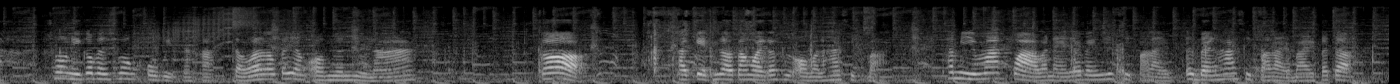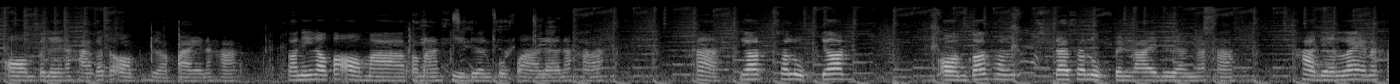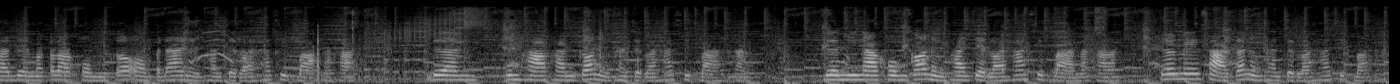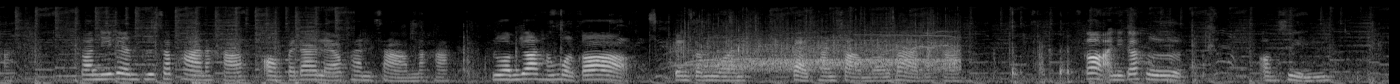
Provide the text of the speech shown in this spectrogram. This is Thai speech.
ช่วงนี้ก็เป็นช่วงโควิดนะคะ แต่ว่าเราก็ยังออมเงินอยู่นะ ก็ทาร์เก็ตที่เราตั้งไว้ก็คือออมวันละ 50 บาท ถ้ามีมากกว่าวันไหนได้แบงค์20มาหลายเออแบงค์50มาหลายใบก็จะออมไปเลยนะคะ ก็จะออมเผื่อไปนะคะ ตอนนี้เราก็ออมมาประมาณ 4 เดือนกว่าๆแล้วนะคะ ค่ะ ยอดสรุปยอดออมก็จะสรุปเป็นรายเดือนนะคะ ค่ะเดือนแรกนะคะ เดือนมกราคมก็ออมไปได้ 1,750 บาทนะคะ เดือนกุมภาพันธ์ก็ 1,750 บาทค่ะ เดือนมีนาคมก็ 1,750 บาทนะคะ เดือนเมษาก็ 1,750 บาทนะคะ ตอนนี้เดือนพฤษภานะคะ ออมไปได้แล้ว 1,300นะคะ รวมยอดทั้งหมดก็เป็นจำนวน 8,300 บาทนะคะ ก็อันนี้ก็คือออมสิน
